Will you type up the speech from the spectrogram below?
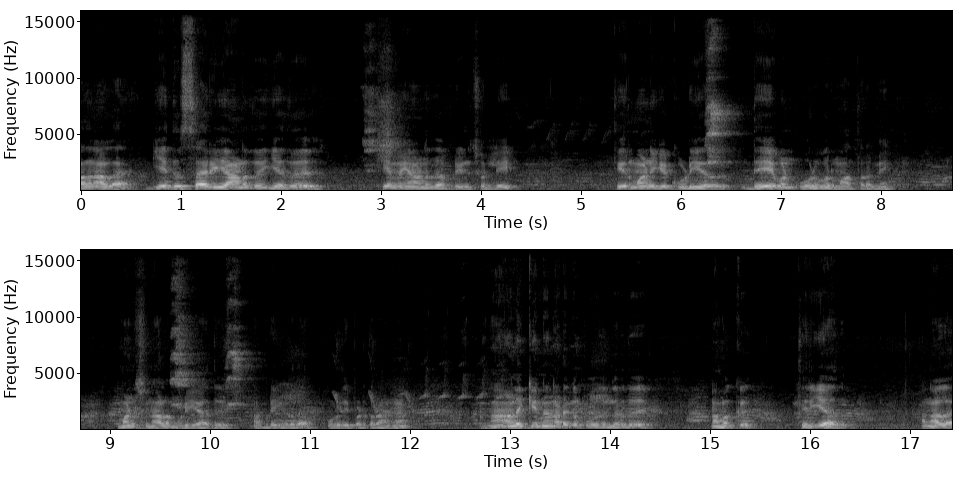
அதனால் எது சரியானது எது தீமையானது அப்படின்னு சொல்லி தீர்மானிக்கக்கூடிய தேவன் ஒருவர் மாத்திரமே. மனுஷனால் முடியாது அப்படிங்கிறத உறுதிப்படுத்துகிறாங்க நாளைக்கு என்ன நடக்க போகுதுங்கிறது நமக்கு தெரியாது. அதனால்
